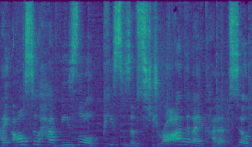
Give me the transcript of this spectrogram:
I also have these little pieces of straw that I cut up. So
